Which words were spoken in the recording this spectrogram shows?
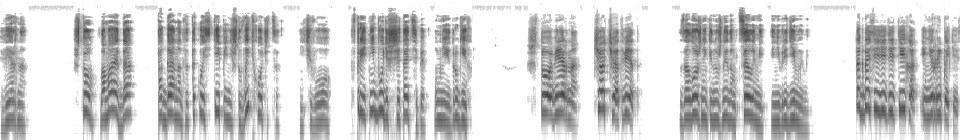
Верно. Что, ломает, да? Погано до такой степени, что выть хочется? Ничего. Впредь не будешь считать себя умнее других. Что верно? Четче ответ. Заложники нужны нам целыми и невредимыми. Тогда сидите тихо и не рыпайтесь.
